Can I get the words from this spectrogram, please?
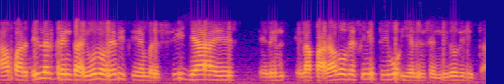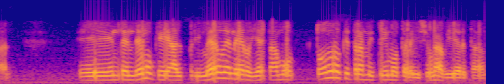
A partir del 31 de diciembre sí ya es el, el apagado definitivo y el encendido digital. Eh, entendemos que al primero de enero ya estamos, todo lo que transmitimos televisión abierta,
